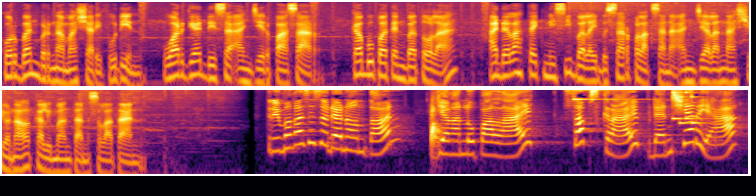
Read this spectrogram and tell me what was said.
korban bernama Syarifuddin, warga desa Anjir Pasar, Kabupaten Batola, adalah teknisi Balai Besar Pelaksanaan Jalan Nasional Kalimantan Selatan. Terima kasih sudah nonton, jangan lupa like, subscribe, dan share ya!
